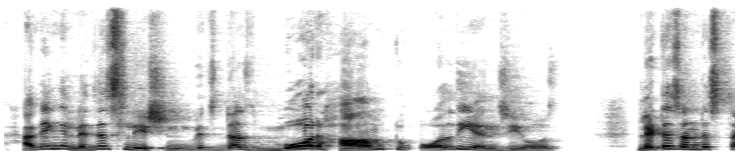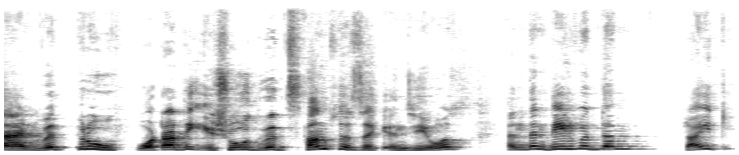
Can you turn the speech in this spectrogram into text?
having a legislation which does more harm to all the NGOs, let us understand with proof what are the issues with some specific NGOs and then deal with them, right?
